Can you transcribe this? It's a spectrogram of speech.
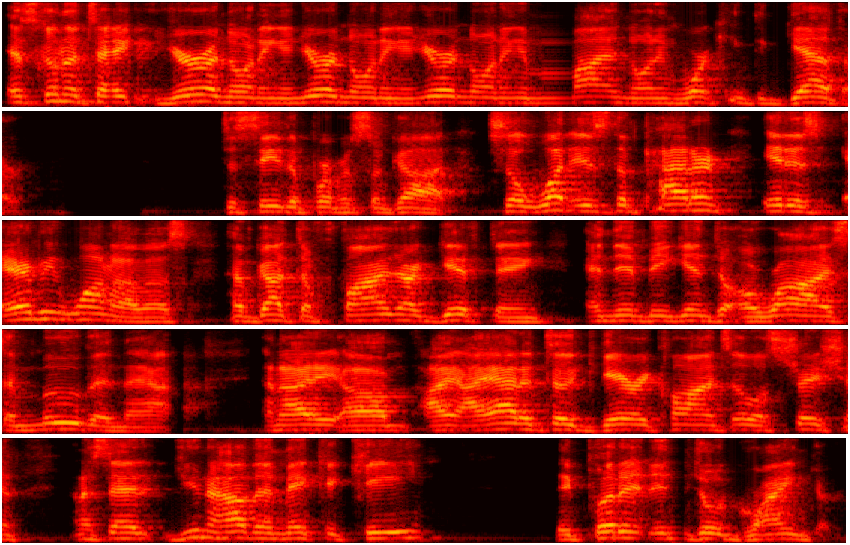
It's going to take your anointing and your anointing and your anointing and my anointing working together to see the purpose of God. So, what is the pattern? It is every one of us have got to find our gifting and then begin to arise and move in that. And I, um, I, I added to Gary Klein's illustration, and I said, "Do you know how they make a key? They put it into a grinder.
